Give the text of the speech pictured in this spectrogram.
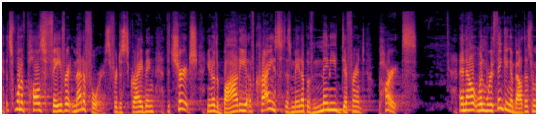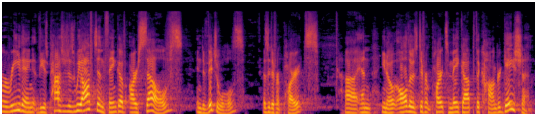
It's one of Paul's favorite metaphors for describing the church. You know, the body of Christ is made up of many different parts. And now, when we're thinking about this, when we're reading these passages, we often think of ourselves, individuals, as the different parts. Uh, and, you know, all those different parts make up the congregation.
